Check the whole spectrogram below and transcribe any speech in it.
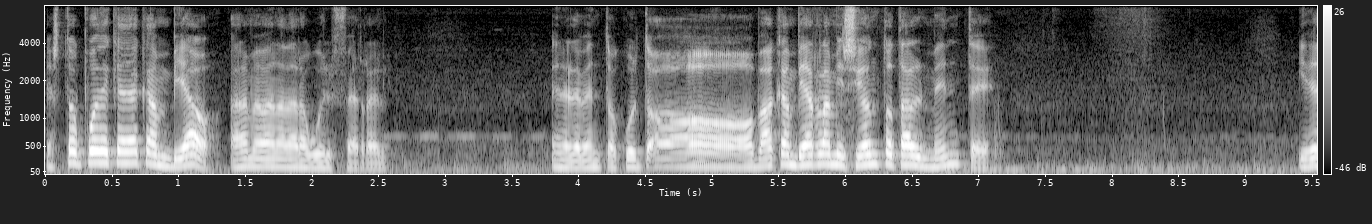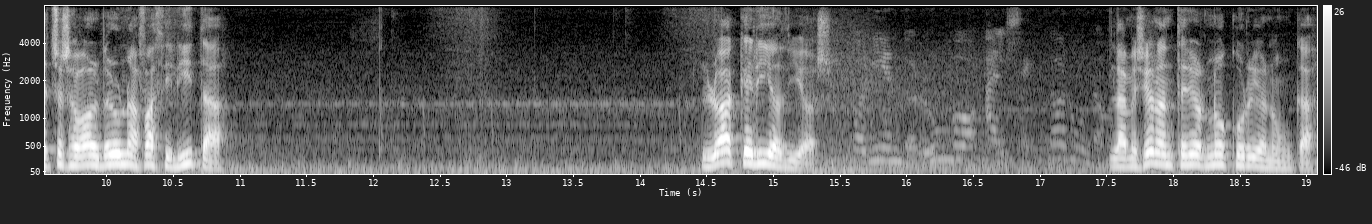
Esto puede que haya cambiado. Ahora me van a dar a Will Ferrell. En el evento oculto. ¡Oh! Va a cambiar la misión totalmente. Y de hecho se va a volver una facilita. Lo ha querido Dios. La misión anterior no ocurrió nunca.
